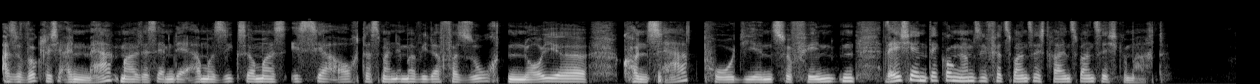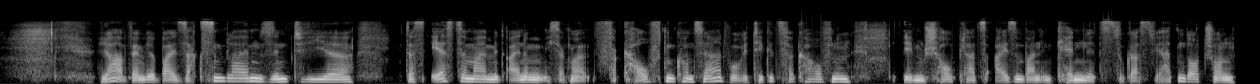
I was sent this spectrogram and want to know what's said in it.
also wirklich ein Merkmal des MDR Musiksommers ist ja auch, dass man immer wieder versucht, neue Konzertpodien zu finden. Welche Entdeckungen haben Sie für 2023 gemacht? Ja, wenn wir bei Sachsen bleiben, sind wir das erste Mal mit einem, ich sag mal, verkauften Konzert, wo wir Tickets verkaufen, im Schauplatz Eisenbahn in Chemnitz zu Gast. Wir hatten dort schon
